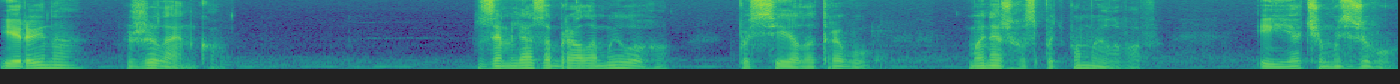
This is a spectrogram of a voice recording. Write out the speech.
Ірина Жиленко. Земля забрала милого, посіяла траву. Мене ж Господь помилував, і я чомусь живу.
